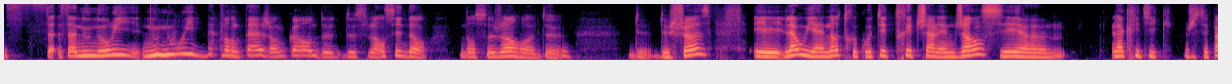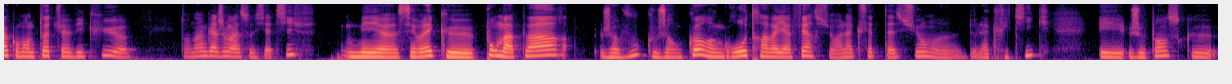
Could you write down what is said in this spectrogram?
ça, nous nourrit, nous nourrit davantage encore de, se lancer dans ce genre de, de, choses. Et là où il y a un autre côté très challengeant, c'est euh, la critique. Je ne sais pas comment toi tu as vécu euh, ton engagement associatif, mais euh, c'est vrai que pour ma part, j'avoue que j'ai encore un gros travail à faire sur l'acceptation de la critique. Et je pense que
